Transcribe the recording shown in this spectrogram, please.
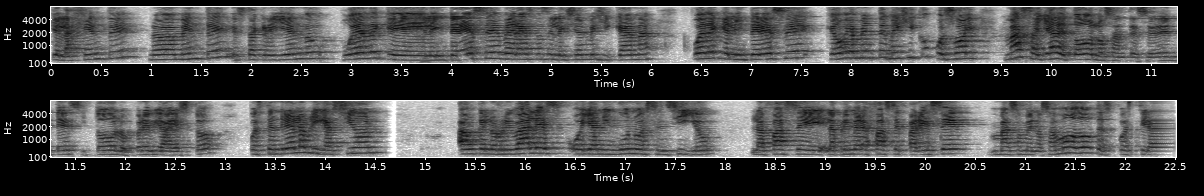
que la gente nuevamente está creyendo, puede que le interese ver a esta selección mexicana, puede que le interese que obviamente México, pues hoy, más allá de todos los antecedentes y todo lo previo a esto, pues tendría la obligación, aunque los rivales hoy a ninguno es sencillo, la fase, la primera fase parece más o menos a modo, después tirar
